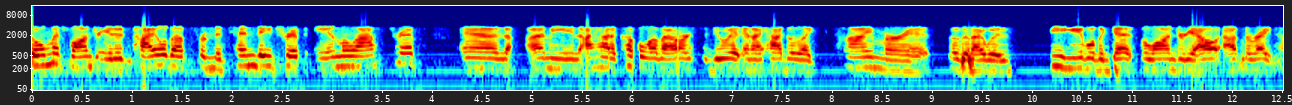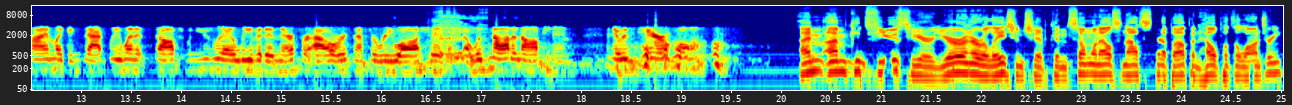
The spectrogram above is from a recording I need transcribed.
so much laundry; it had piled up from the 10 day trip and the last trip. And I mean, I had a couple of hours to do it, and I had to like timer it so that I was being able to get the laundry out at the right time, like exactly when it stops. When usually I leave it in there for hours and have to rewash it. Like that was not an option, and it was terrible. I'm I'm confused here. You're in a relationship. Can someone else not step up and help with the laundry?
